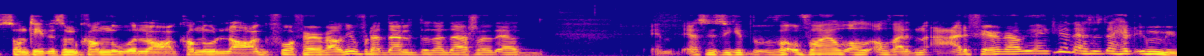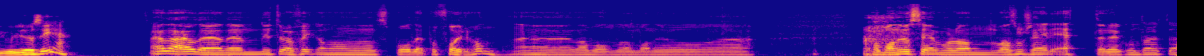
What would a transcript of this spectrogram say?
samtidig som kan noe lag, kan noe lag få fair value? For det, det, det, det er så jeg, Jeg, synes ikke Hva, hva i all, all, verden er fair value, egentlig? Jeg synes det er helt umulig å si. jeg. Nei, det er jo det. Det nytter i hvert fall ikke å spå det på forhånd. Eh, Da må man jo eh, må man jo se hvordan, hva som skjer etter det kontrakta,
